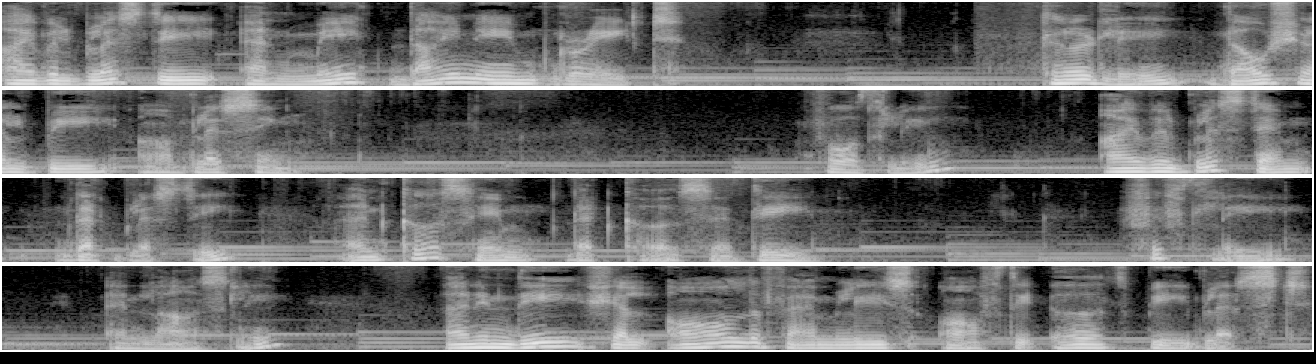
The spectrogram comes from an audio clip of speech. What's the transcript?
I will bless thee and make thy name great. Thirdly, thou shalt be a blessing. Fourthly, I will bless them that bless thee, and curse him that curseth thee. Fifthly, and lastly, and in thee shall all the families of the earth be blessed.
